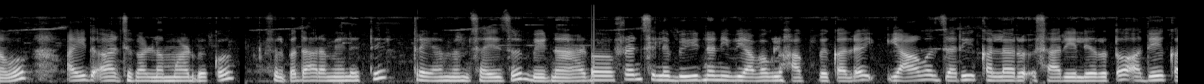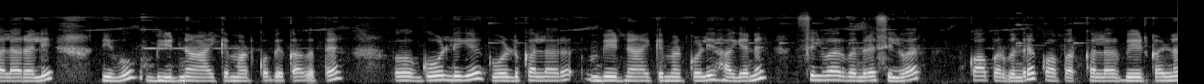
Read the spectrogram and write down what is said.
ನಾವು ಐದು ಆರ್ಚ್ಗಳನ್ನ ಮಾಡಬೇಕು. ಸ್ವಲ್ಪ ದಾರ ಮೇಲೆತ್ತಿ ತ್ರೀ ಎಂ ಎಂ ಸೈಜ್ ಬೀಡನ್ನ ಆ್ಯಡ್ ಫ್ರೆಂಡ್ಸ್ ಇಲ್ಲಿ ಬೀಡನ್ನ ನೀವು ಯಾವಾಗಲೂ ಹಾಕಬೇಕಾದ್ರೆ ಯಾವ ಜರಿ ಕಲರ್ ಸ್ಯಾರಿಯಲ್ಲಿರುತ್ತೋ ಅದೇ ಕಲರಲ್ಲಿ ನೀವು ಬೀಡನ್ನ ಆಯ್ಕೆ ಮಾಡ್ಕೋಬೇಕಾಗತ್ತೆ. ಗೋಲ್ಡಿಗೆ ಗೋಲ್ಡ್ ಕಲರ್ ಬೀಡನ್ನ ಆಯ್ಕೆ ಮಾಡ್ಕೊಳ್ಳಿ. ಹಾಗೆಯೇ ಸಿಲ್ವರ್ ಬಂದರೆ ಸಿಲ್ವರ್ ಕಾಪರ್ ಬಂದರೆ ಕಾಪರ್ ಕಲರ್ ಬೀಡ್ಗಳನ್ನ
